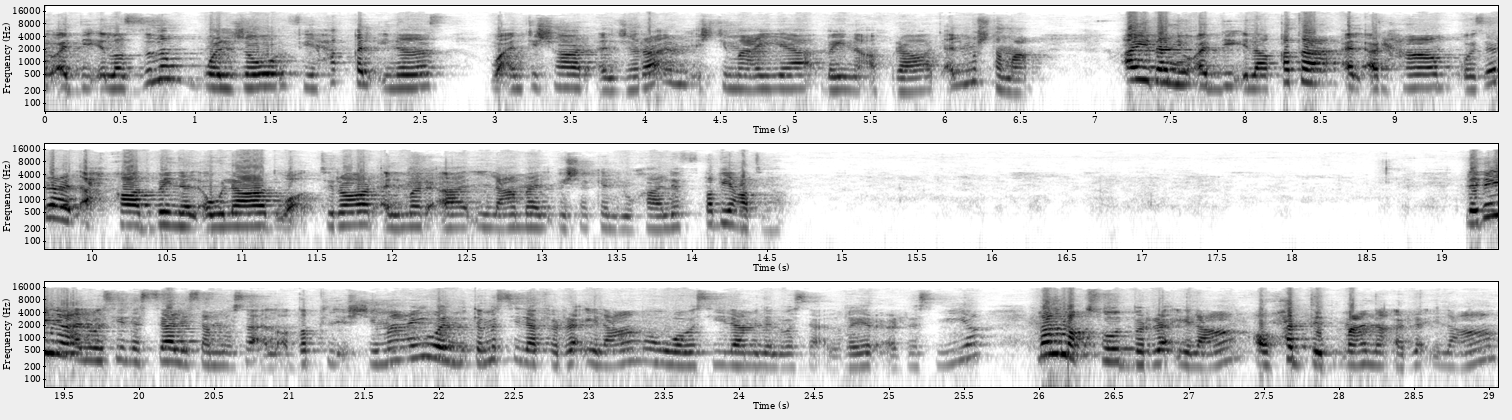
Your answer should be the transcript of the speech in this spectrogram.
يؤدي إلى الظلم والجور في حق الإناث وانتشار الجرائم الاجتماعية بين أفراد المجتمع. أيضا يؤدي إلى قطع الأرحام وزرع الأحقاد بين الأولاد واضطرار المرأة للعمل بشكل يخالف طبيعتها. لدينا الوسيلة الثالثة من وسائل الضبط الاجتماعي والمتمثلة في الرأي العام وهو وسيلة من الوسائل غير الرسمية. ما المقصود بالرأي العام أو حدد معنى الرأي العام؟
